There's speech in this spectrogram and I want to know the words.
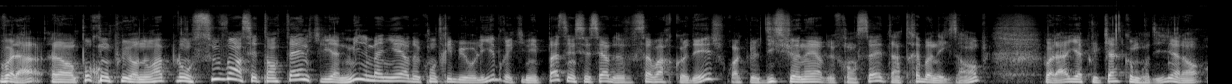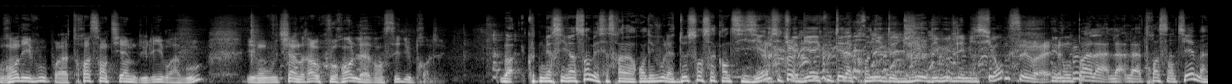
Voilà, alors pour conclure, nous rappelons souvent à cette antenne qu'il y a mille manières de contribuer au libre et qu'il n'est pas nécessaire de savoir coder. Je crois que le dictionnaire du français est un très bon exemple. Voilà, il n'y a plus qu'à, comme on dit. Alors rendez-vous pour la 300e du libre à vous et on vous tiendra au courant de l'avancée du projet. Bon, écoute, merci Vincent, mais ça sera le rendez-vous la 256e, si tu as bien écouté la chronique de G au début de l'émission. C'est vrai. Et non pas la, la, la 300e.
